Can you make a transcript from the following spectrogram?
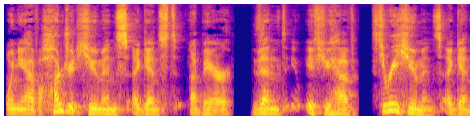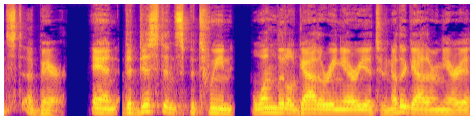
when you have 100 humans against a bear than if you have three humans against a bear. And the distance between one little gathering area to another gathering area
